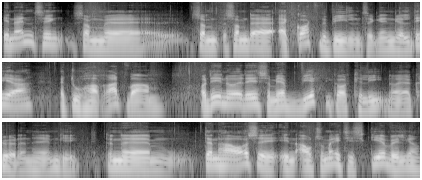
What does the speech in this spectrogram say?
En anden ting, som, øh, som, som der er godt ved bilen til gengæld, det er, at du har ret varme. Og det er noget af det, som jeg virkelig godt kan lide, når jeg kører den her MG. Den, øh, den har også en automatisk gearvælger.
